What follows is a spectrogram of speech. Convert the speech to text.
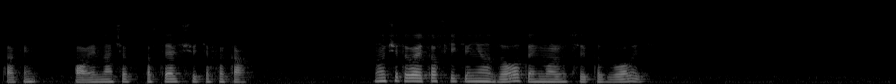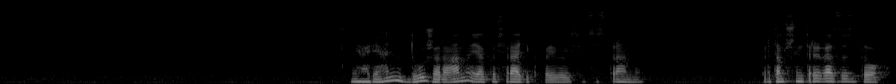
Так, він. О, він почав постояв чуть АФК. Ну, учитывая то, скільки у нього золота, він може собі дозволити. У нього реально дуже рано якось Радік появився, це странно. При тому, що він три рази здох.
